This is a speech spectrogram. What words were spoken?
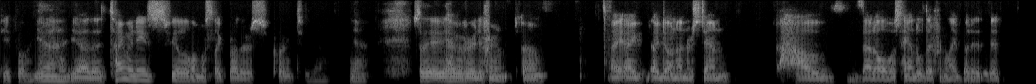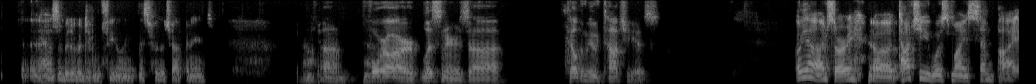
people. Yeah, yeah. The Taiwanese feel almost like brothers, according to them. Yeah, so they have a very different. Um, I, I I don't understand how that all was handled differently, but it, it, it has a bit of a different feeling, at least for the Japanese. Um, for our listeners, uh, tell them who Tachi is. Oh yeah, I'm sorry. Uh, Tachi was my senpai,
